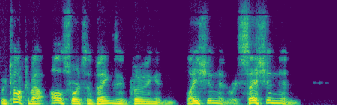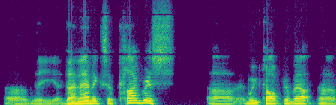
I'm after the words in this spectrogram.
We've talked about all sorts of things, including inflation and recession and uh, the dynamics of Congress. Uh, we've talked about uh,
